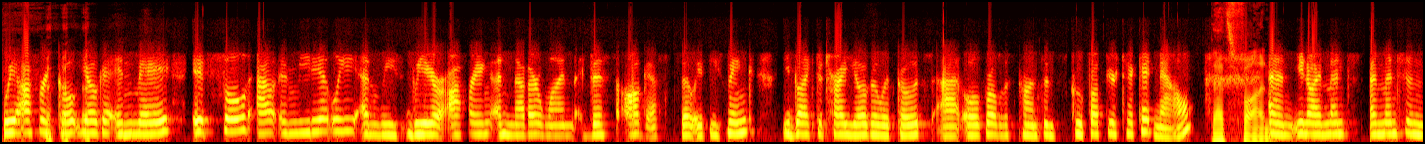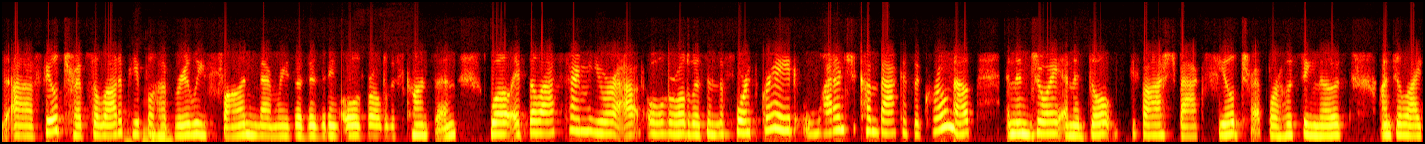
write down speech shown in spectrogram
We offered goat yoga in May. It sold out immediately, and we, we are offering another one this August. So, if you think you'd like to try yoga with goats at Old World, Wisconsin, scoop up your ticket now. That's fun. And, you know, I meant I mentioned uh, field trips. A lot of people mm-hmm. have really fond memories of visiting Old World, Wisconsin. Well, if the last time you were at Old World was in the fourth grade, why don't you come back as a grown up and enjoy an adult flashback field trip? We're hosting those on July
